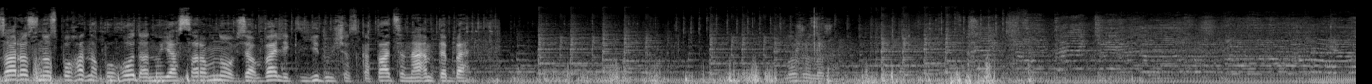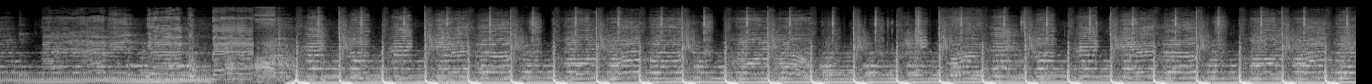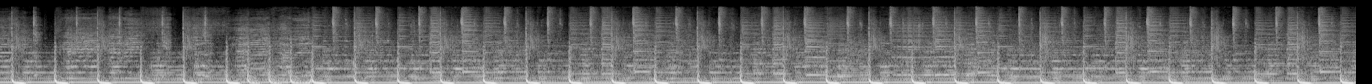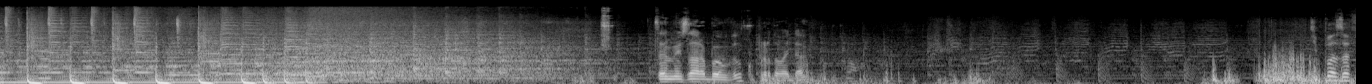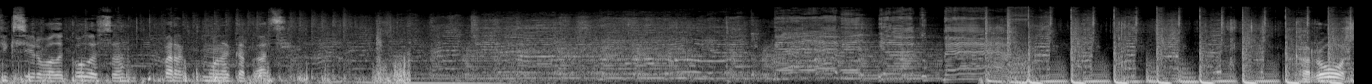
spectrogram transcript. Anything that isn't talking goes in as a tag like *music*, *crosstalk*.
Зараз у нас погана погода, але я все одно взяв велик і їду зараз кататися на МТБ. Ложи, ложи. Це ми зараз будемо вилку продавати, так? Да? Типа зафіксували колесо, тепер можна кататися. Хорош!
